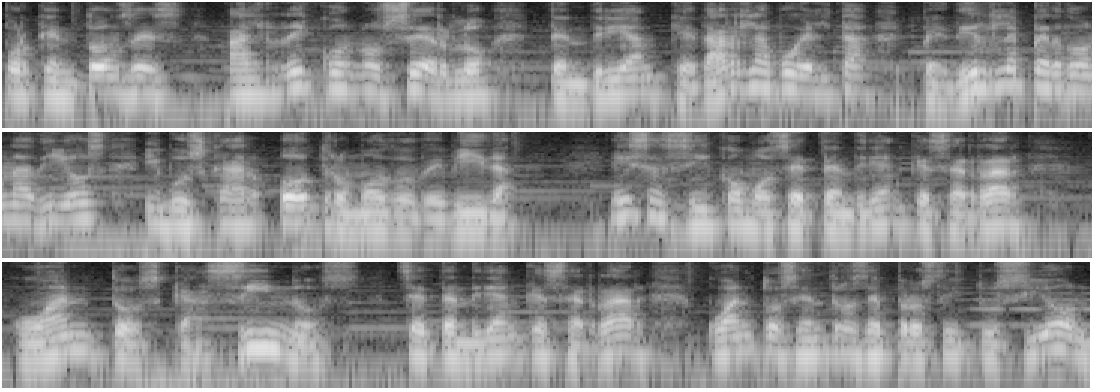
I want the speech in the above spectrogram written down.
porque entonces al reconocerlo tendrían que dar la vuelta, pedirle perdón a Dios y buscar otro modo de vida. Es así como se tendrían que cerrar. Cuántos casinos se tendrían que cerrar, cuántos centros de prostitución,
